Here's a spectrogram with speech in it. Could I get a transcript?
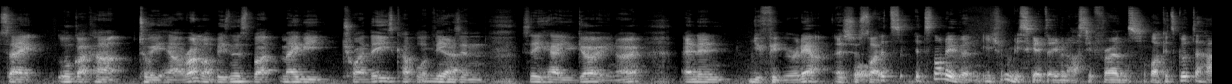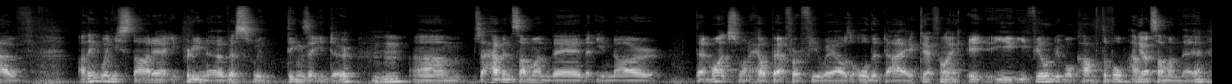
say, look, I can't tell you how I run my business, but maybe try these couple of things Yeah. and see how you go, you know? And then you figure it out. It's just Well, like, it's it's not even you shouldn't be scared to even ask your friends. Like it's good to have. I think when you start out, you're pretty nervous with things that you do. Mhm. Um, so having someone there that you know that might just want to help out for a few hours or the day, Definitely. like, it, you, you feel a bit more comfortable having Yep. someone there.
